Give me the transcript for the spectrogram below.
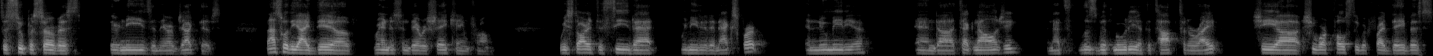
to super service their needs and their objectives. That's where the idea of Granderson Des Rochers came from. We started to see that we needed an expert in new media and uh, technology and that's Elizabeth Moody at the top to the right. She, uh, she worked closely with Fred Davis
